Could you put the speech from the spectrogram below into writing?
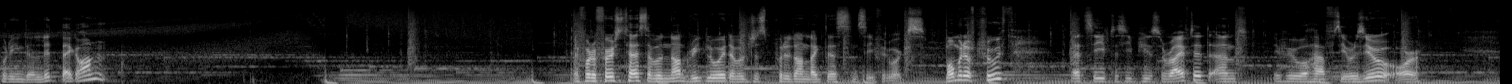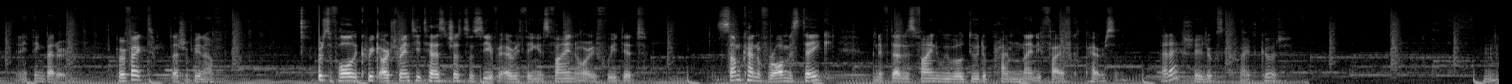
Putting the lid back on. And for the first test, I will not reglue it, I will just put it on like this and see if it works. Moment of truth. Let's see if the CPU survived it and if we will have 0, 0 or anything better. Perfect, that should be enough. First of all, a quick R20 test just to see if everything is fine or if we did some kind of raw mistake. And if that is fine, we will do the Prime 95 comparison. That actually looks quite good. Hmm.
